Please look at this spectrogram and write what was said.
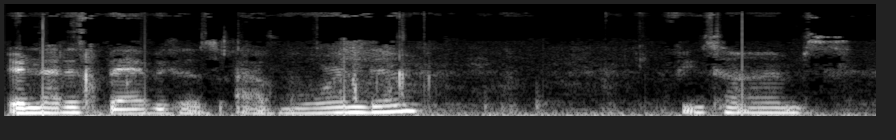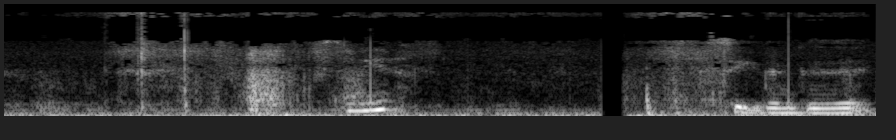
They're not as bad because I've worn them a few times. So yeah. See them good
